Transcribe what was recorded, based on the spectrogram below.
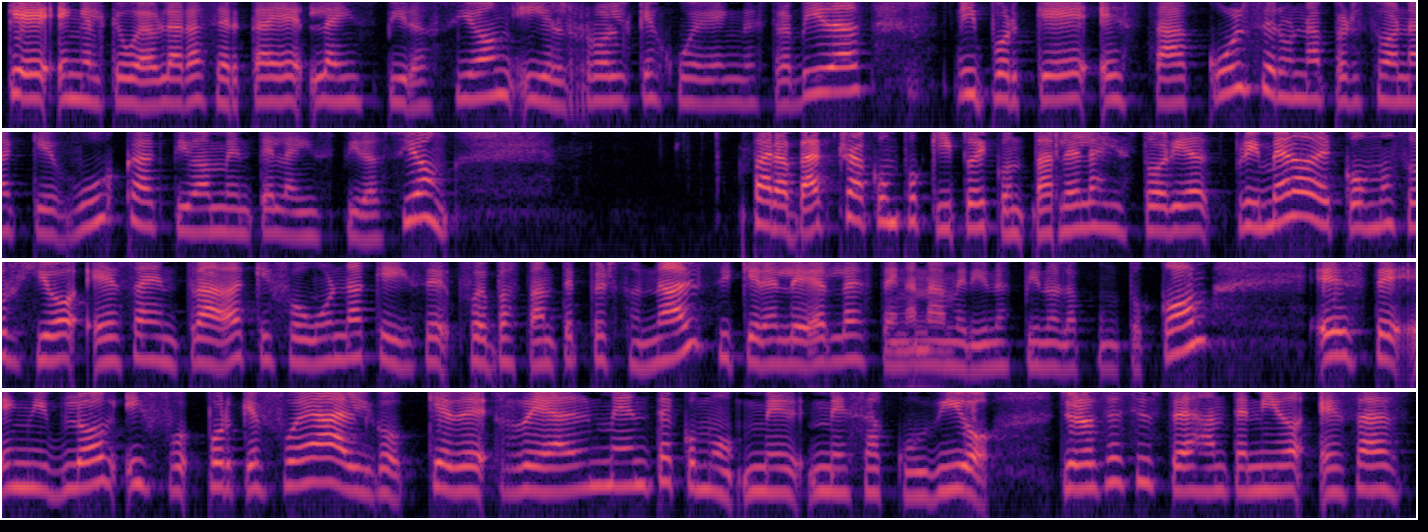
que en el que voy a hablar acerca de la inspiración y el rol que juega en nuestras vidas y por qué está cool ser una persona que busca activamente la inspiración para backtrack un poquito y contarle las historias, primero de cómo surgió esa entrada, que fue una que hice, fue bastante personal. Si quieren leerla, está en anamerinoespinola.com, este, en mi blog, y porque fue algo que realmente como me, me, sacudió. Yo no sé si ustedes han tenido esas,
